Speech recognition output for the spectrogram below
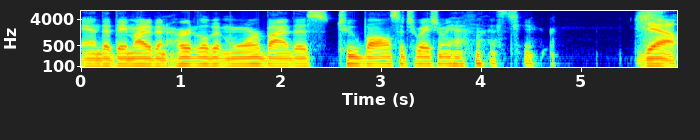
and that they might have been hurt a little bit more by this two ball situation we had last year. Yeah,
